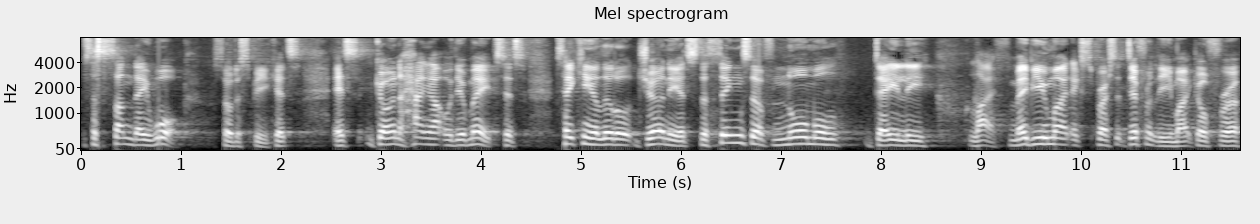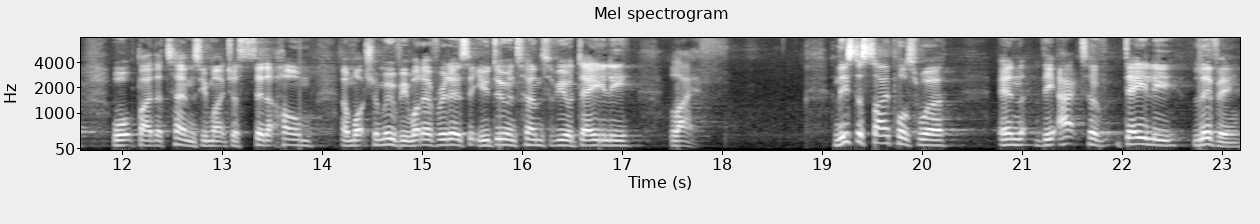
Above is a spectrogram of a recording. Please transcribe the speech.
It's a Sunday walk, so to speak. It's, it's going to hang out with your mates. It's taking a little journey. It's the things of normal daily life. Maybe you might express it differently. You might go for a walk by the Thames. You might just sit at home and watch a movie, whatever it is that you do in terms of your daily life. And these disciples were in the act of daily living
